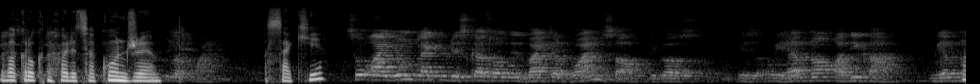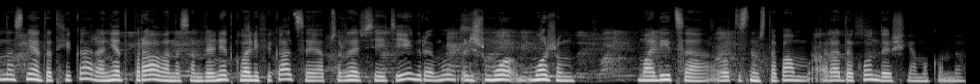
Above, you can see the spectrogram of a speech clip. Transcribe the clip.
вокруг находятся кунджи. Саки. So I don't like to discuss all these vital points of because is we have no adhikar. We have У нас нет адхикара, нет права, на самом деле, нет квалификации обсуждать все эти игры. Мы лишь мо- можем молиться лотосным стопам Рада Кунда и Шьяма water.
